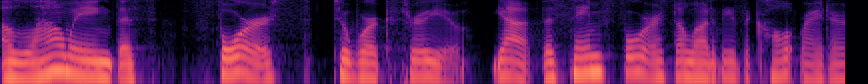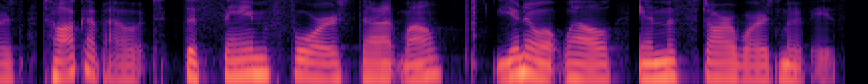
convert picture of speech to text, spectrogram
allowing this force to work through you. Yeah, the same force a lot of these occult writers talk about, the same force that, well, you know it well in the Star Wars movies.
